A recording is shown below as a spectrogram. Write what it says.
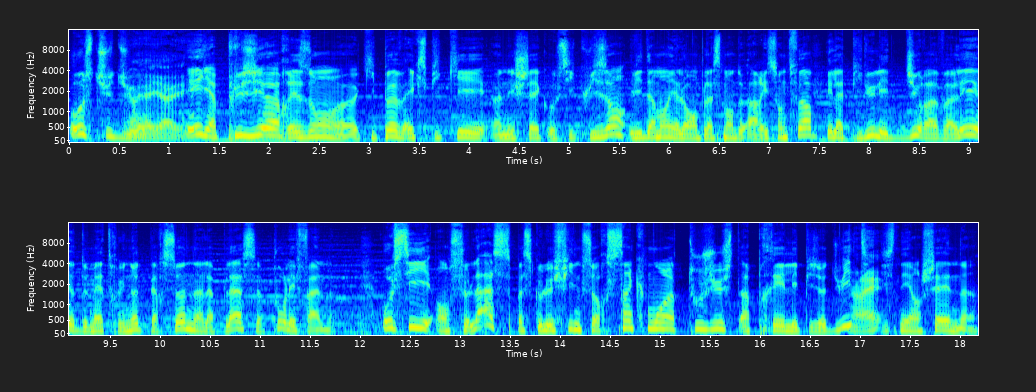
au studio. Aïe, aïe, aïe. Et il y a plusieurs raisons euh, qui peuvent expliquer un échec aussi cuisant. Évidemment, il y a le remplacement de Harrison Ford et la pilule est dure à avaler de mettre une autre personne à la place pour les fans. Aussi, on se lasse parce que le film sort 5 mois tout juste après l'épisode 8. Ouais. Disney enchaîne,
